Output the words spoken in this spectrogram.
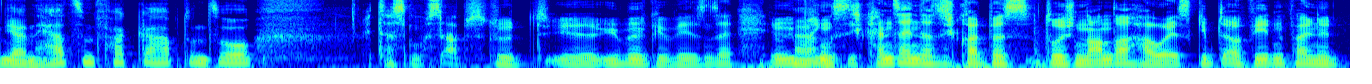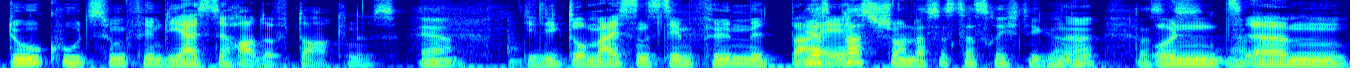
ja, einen Herzinfarkt gehabt und so. Das muss absolut äh, übel gewesen sein. Übrigens, ja. ich kann sein, dass ich gerade was durcheinander haue. Es gibt auf jeden Fall eine Doku zum Film, die heißt The Heart of Darkness. Ja. Die liegt doch meistens dem Film mit bei. Ja, das passt schon, das ist das Richtige. Ne? Das und ist, ja. ähm,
